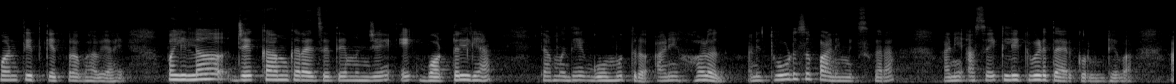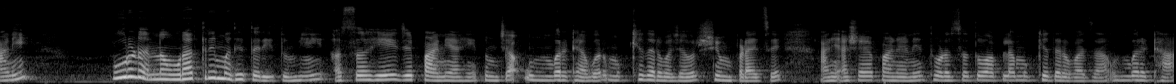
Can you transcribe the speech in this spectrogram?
पण तितकेच प्रभावी आहे. पहिलं जे काम करायचं ते म्हणजे एक बॉटल घ्या. त्यामध्ये गोमूत्र आणि हळद आणि थोडंसं पाणी मिक्स करा आणि असं एक लिक्विड तयार करून ठेवा. आणि पूर्ण नवरात्रीमध्ये तरी तुम्ही असं हे जे पाणी आहे तुमच्या उंबरठ्यावर मुख्य दरवाजावर शिंपडायचे आणि अशा या पाण्याने थोडंसं तो आपला मुख्य दरवाजा उंबरठा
